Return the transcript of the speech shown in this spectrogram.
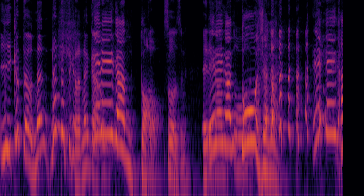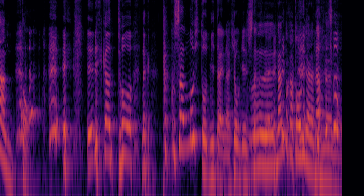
言い方をなんなんだったかななんか。エレガント。そうですね。エエレガントじゃない。エレガント。エレガントなんかたくさんの人みたいな表現したうくて。んなんとか島みたいになってるんだよね。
